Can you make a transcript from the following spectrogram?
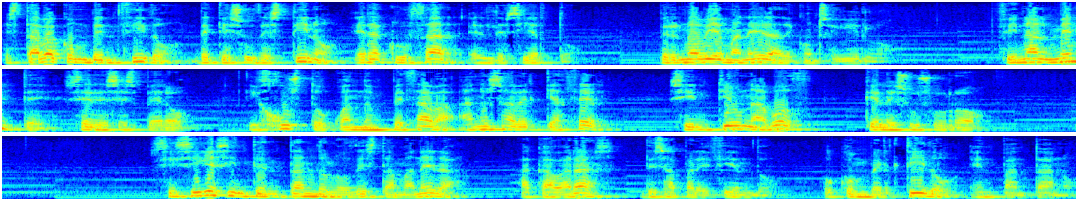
estaba convencido de que su destino era cruzar el desierto, pero no había manera de conseguirlo. Finalmente se desesperó y justo cuando empezaba a no saber qué hacer, sintió una voz que le susurró. Si sigues intentándolo de esta manera, acabarás desapareciendo o convertido en pantano.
